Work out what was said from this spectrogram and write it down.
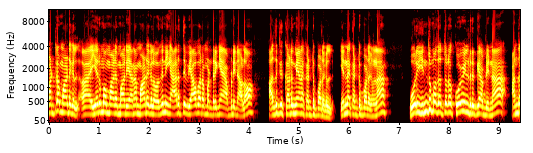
மற்ற மாடுகள் எரும எருமை மாடு மாதிரியான மாடுகளை வந்து நீங்கள் அறுத்து வியாபாரம் பண்ணுறீங்க அப்படின்னாலும் அதுக்கு கடுமையான கட்டுப்பாடுகள். என்ன கட்டுப்பாடுகள்னா ஒரு இந்து மதத்தோட கோவில் இருக்கு அப்படின்னா அந்த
